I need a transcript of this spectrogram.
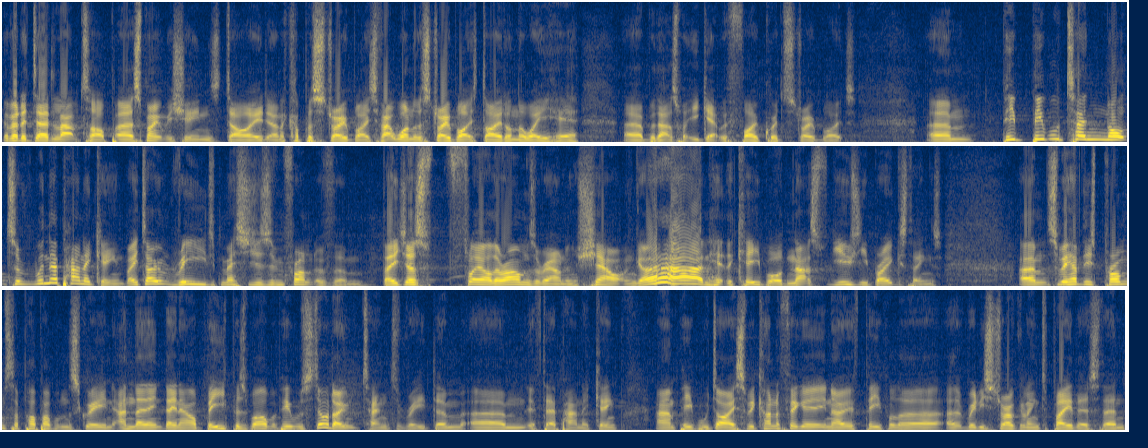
They've had a dead laptop, uh, smoke machines died, and a couple of strobe lights. In fact, one of the strobe lights died on the way here, uh, but that's what you get with five quid strobe lights. Um, pe- people tend not to, when they're panicking, they don't read messages in front of them. They just flail their arms around and shout and go, ah, and hit the keyboard, and that usually breaks things. Um, so we have these prompts that pop up on the screen, and they, they now beep as well, but people still don't tend to read them um, if they're panicking, and people die. So we kind of figure, you know, if people are, are really struggling to play this, then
